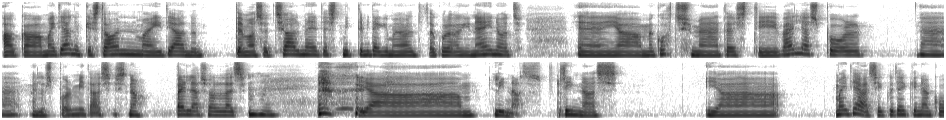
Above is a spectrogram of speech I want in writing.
aga ma ei teadnud, kes ta on, ma ei teadnud tema sotsiaalmeediast mitte midagi, ma ei olnud teda kunagi näinud. Äh, ja me kohtusime tõesti väljaspool äh,, väljaspool mida siis noh, väljas olles mm. -hmm. ja. linnas. linnas. ja ma ei tea, see kuidagi nagu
